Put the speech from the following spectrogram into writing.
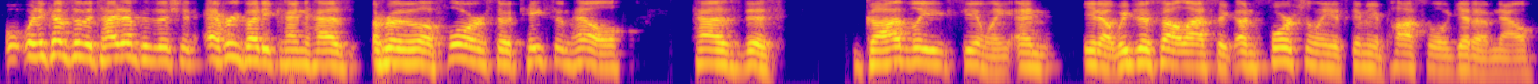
when it comes to the tight end position, everybody kind of has a really low floor. So Taysom Hill has this godly ceiling. And you know, we just saw last week. Unfortunately, it's gonna be impossible to get him now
